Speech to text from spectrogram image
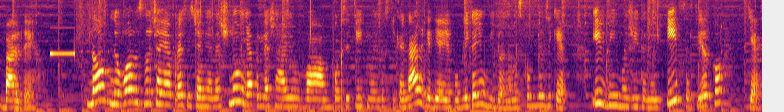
Balde. No, любов случая пресечения начну, я приглашаю вам посетить мой русский канал, где я публикую видео на русском языке. И вы можете найти ссылку здесь.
